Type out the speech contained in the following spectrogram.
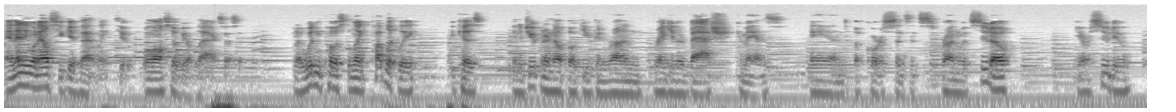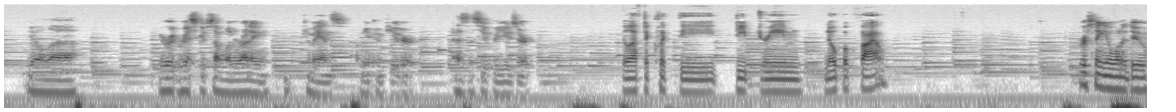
And anyone else you give that link to will also be able to access it. But I wouldn't post the link publicly because in a Jupyter notebook you can run regular bash commands. And of course, since it's run with sudo, you're sudo, you'll uh, you're at risk of someone running commands on your computer as the super user. You'll have to click the Deep Dream notebook file. First thing you'll want to do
